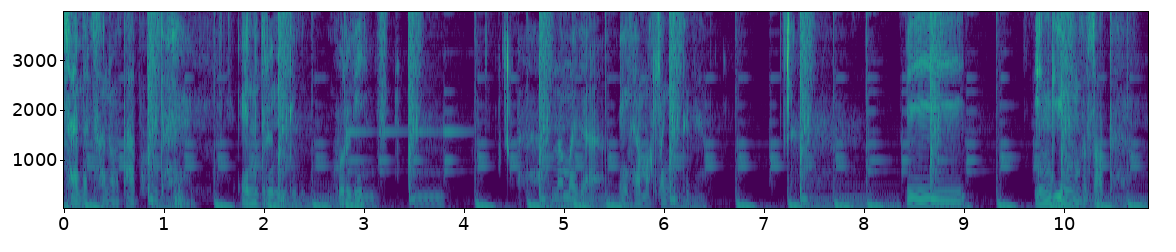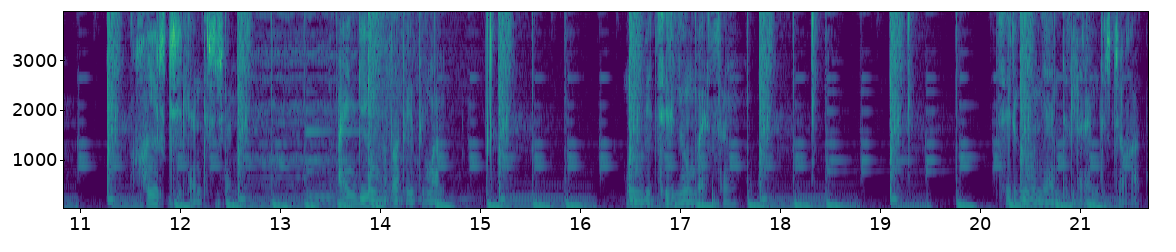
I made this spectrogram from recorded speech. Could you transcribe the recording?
сайн байцгаана уу та бүхэнд. Энэ өдрийн мэндийг хүргэе. Намайг инх хамглан гэдэг. Би энгийн хүн болоод 2 жил амьдарч байна. А энгийн хүн болоод гэдэг маань үн би цэргийн хүн байсан. Цэргийн хүний амьдралаар амьдарч байгаад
